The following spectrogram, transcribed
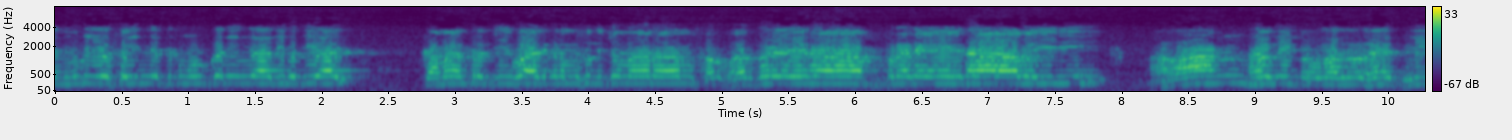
என்னுடைய சைன்யத்துக்கு முழுக்க நீங்க அதிபதியாய் கமாண்டர் இருக்கணும்னு சொல்லி சொன்னானாம். சர்வசேனா பிரணேதாவை. பவான் பவிதுமர்ஹதி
